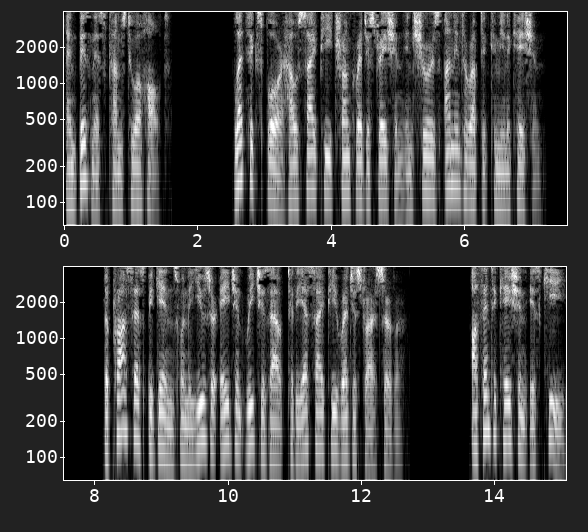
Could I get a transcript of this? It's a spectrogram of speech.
and business comes to a halt. Let's explore how SIP trunk registration ensures uninterrupted communication. The process begins when the user agent reaches out to the SIP registrar server. Authentication is key,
